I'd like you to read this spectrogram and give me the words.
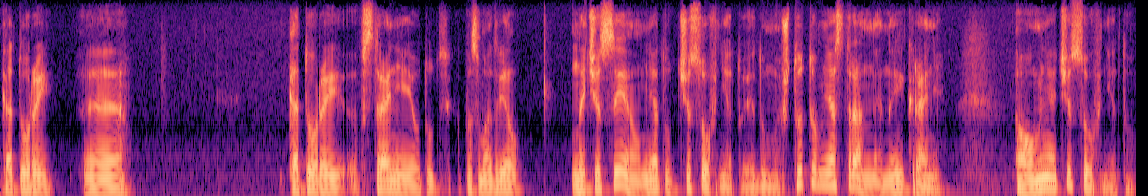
который, э, который в стране, я вот тут посмотрел на часы, а у меня тут часов нету. Я думаю, что-то у меня странное на экране. А у меня часов нету.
